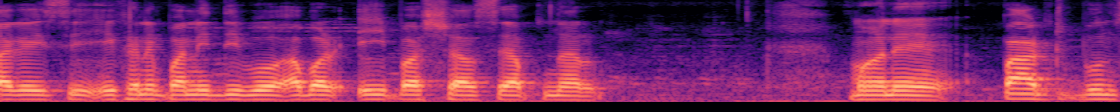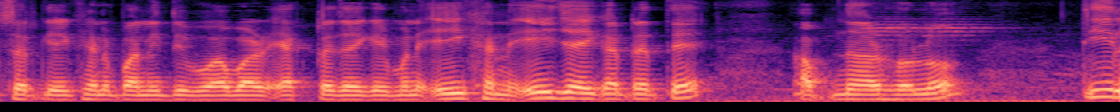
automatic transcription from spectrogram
লাগাইছি, এখানে পানি দিব, আবার এই পাশে আছে আপনার মানে পাট বুনছে আর কি এখানে পানি দিব, আবার একটা জায়গায় মানে এইখানে, এই জায়গাটাতে আপনার হলো তিল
